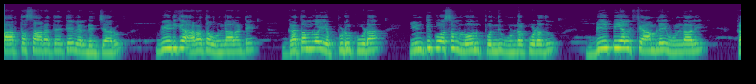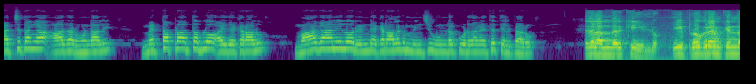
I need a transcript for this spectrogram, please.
పార్థసారథి అయితే వెల్లడించారు. వీటికి అర్హత ఉండాలంటే గతంలో ఎప్పుడూ కూడా ఇంటి కోసం లోన్ పొంది ఉండకూడదు. బీపీఎల్ ఫ్యామిలీ ఉండాలి. ఖచ్చితంగా ఆధార్ ఉండాలి. మెట్ట ప్రాంతంలో ఐదు ఎకరాలు మాగాణిలో రెండు ఎకరాలకు మించి ఉండకూడదని అయితే తెలిపారు. ప్రజలందరికీ ఇల్లు. ఈ ప్రోగ్రాం కింద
